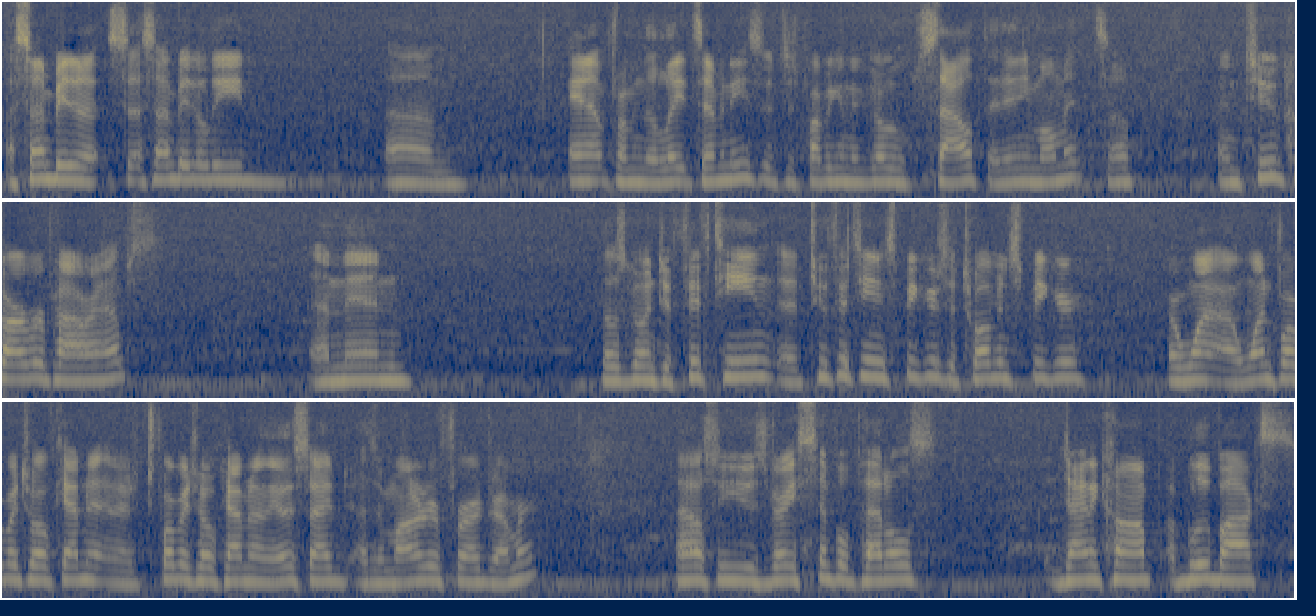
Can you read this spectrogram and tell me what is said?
a Sunn Beta, Sunn Beta lead um, amp from the late 70s, which is probably gonna go south at any moment. So, and two Carver power amps, and then those go into 15, uh, two 15 inch speakers, a 12 inch speaker, or one, uh, one 4x12 cabinet and a 4x12 cabinet on the other side as a monitor for our drummer. I also use very simple pedals, Dynacomp, a blue box,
